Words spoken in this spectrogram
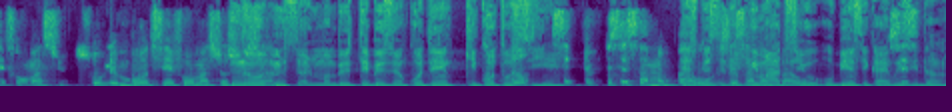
informations. Sauve les bonnes informations. Non, une seulement, tu as besoin de qui compte aussi. C'est ça, ma Est-ce que c'est le primature ou bien c'est même président?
